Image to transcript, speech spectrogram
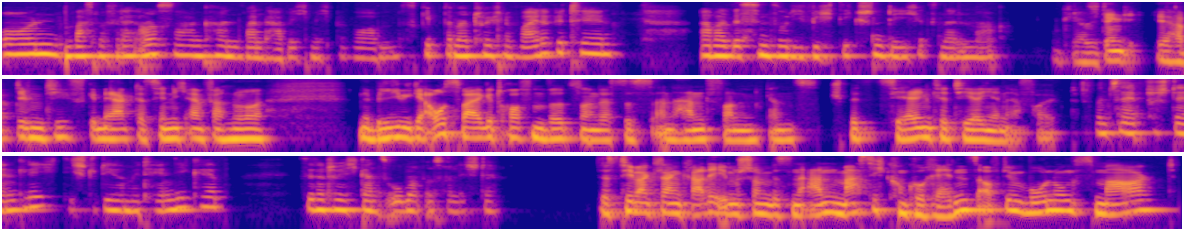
Und was man vielleicht auch noch sagen kann, wann habe ich mich beworben? Es gibt da natürlich noch weitere Kriterien, aber das sind so die wichtigsten, die ich jetzt nennen mag. Okay, also ich denke, ihr habt definitiv gemerkt, dass hier nicht einfach nur eine beliebige Auswahl getroffen wird, sondern dass es anhand von ganz speziellen Kriterien erfolgt. Und selbstverständlich, die Studierenden mit Handicap sind natürlich ganz oben auf unserer Liste. Das Thema klang gerade eben schon ein bisschen an. Massig Konkurrenz auf dem Wohnungsmarkt.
